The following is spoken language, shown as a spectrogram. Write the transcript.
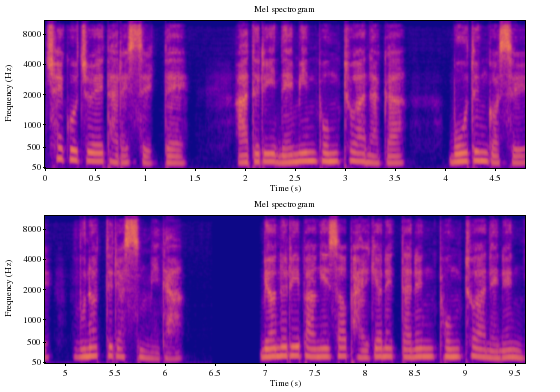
최고조에 달했을 때 아들이 내민 봉투 하나가 모든 것을 무너뜨렸습니다. 며느리 방에서 발견했다는 봉투 안에는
